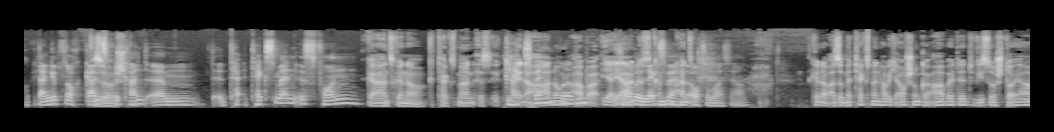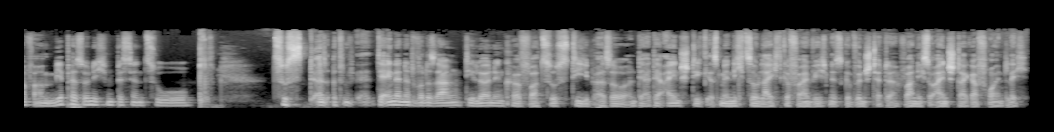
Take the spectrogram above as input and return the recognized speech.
Okay. Dann gibt es noch ganz Wieso bekannt, ähm, Taxman ist von. Ganz genau. Taxman ist keine Lexman Ahnung, so? aber ja, ich ja. Ich glaube, Lexman hat auch sowas, ja. Genau, also mit Taxman habe ich auch schon gearbeitet. Wieso Steuer war mir persönlich ein bisschen zu, zu, also der Engländer würde sagen, die Learning Curve war zu steep. Also der, der Einstieg ist mir nicht so leicht gefallen, wie ich mir es gewünscht hätte. War nicht so einsteigerfreundlich.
